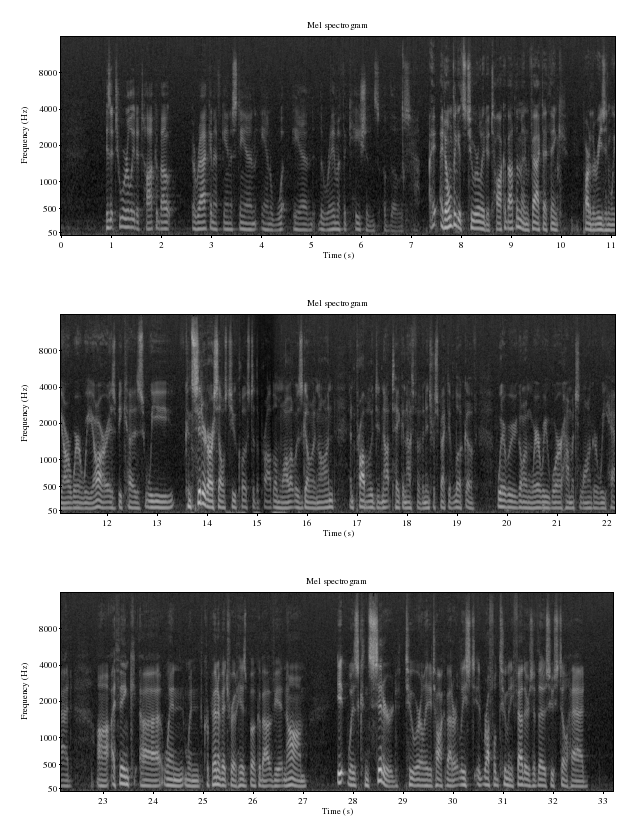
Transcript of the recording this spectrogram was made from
Is it too early to talk about Iraq and Afghanistan and what and the ramifications of those? I, I don't think it's too early to talk about them. In fact, I think part of the reason we are where we are is because we considered ourselves too close to the problem while it was going on and probably did not take enough of an introspective look of where we were going, where we were, how much longer we had. Uh, I think uh, when when Krepinevich wrote his book about Vietnam, it was considered too early to talk about, or at least it ruffled too many feathers of those who still had,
